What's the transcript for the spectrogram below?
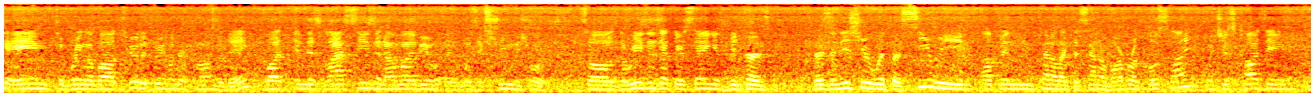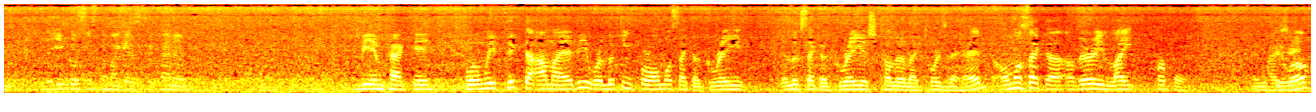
to aim to bring about two to three hundred pounds a day, but in this last season, amaebi was extremely short. So the reasons that they're saying is because there's an issue with the seaweed up in kind of like the Santa Barbara coastline, which is causing the ecosystem, I guess, to kind of be impacted. When we pick the amaebi, we're looking for almost like a gray, it looks like a grayish color like towards the head, almost like a, a very light purple, if I you see. will.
